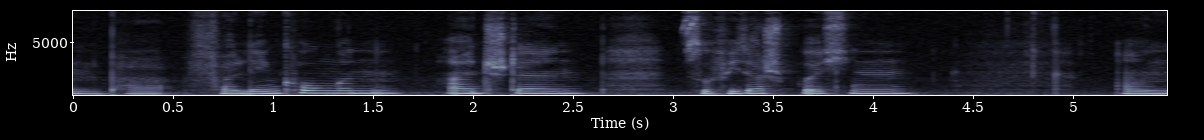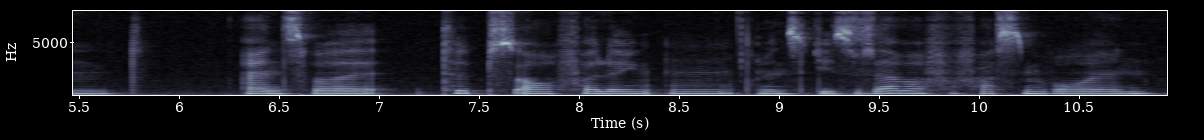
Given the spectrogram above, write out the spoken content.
ein paar Verlinkungen einstellen zu Widersprüchen und ein, zwei Tipps auch verlinken, wenn Sie diese selber verfassen wollen.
